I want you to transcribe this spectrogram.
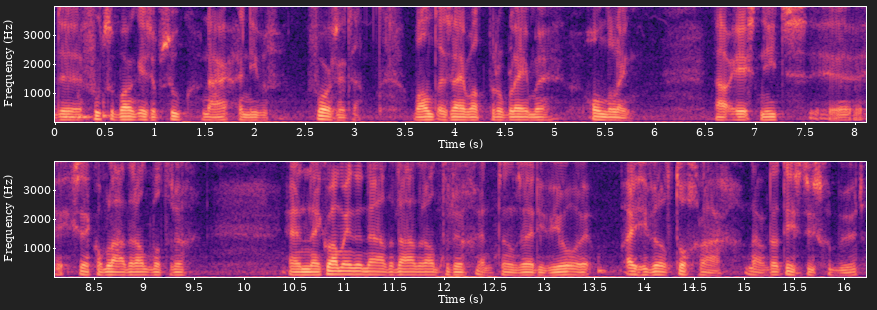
de voedselbank is op zoek naar een nieuwe voorzitter. Want er zijn wat problemen onderling. Nou, eerst niet. Eh, ik zei, kom later wel terug. En hij kwam inderdaad naderhand terug. En toen zei hij van, joh, als je wilt, toch graag. Nou, dat is dus gebeurd.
